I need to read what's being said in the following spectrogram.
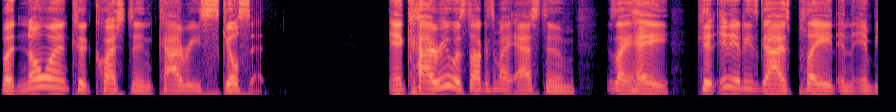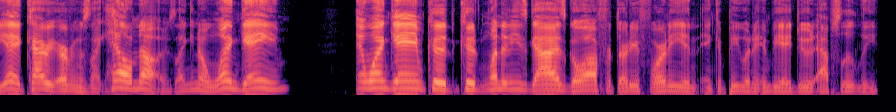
but no one could question Kyrie's skill set. And Kyrie was talking, somebody asked him, he was like, hey, could any of these guys played in the NBA? Kyrie Irving was like, hell no. It's like, you know, one game in one game, could could one of these guys go off for 30 or 40 and, and compete with an NBA dude? Absolutely.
